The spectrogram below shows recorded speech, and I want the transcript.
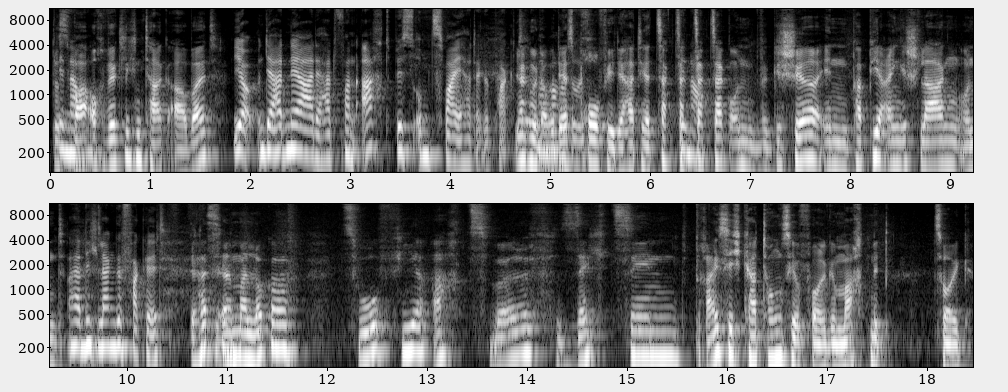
Das Genau. war auch wirklich ein Tag Arbeit. Ja, und der hat, ja, der hat von acht bis um zwei hat er gepackt. Ja gut, aber der er ist durch. Profi. Der hat ja zack, zack, Genau. zack, zack und Geschirr in Papier eingeschlagen und Er hat nicht lang gefackelt. der hat äh, mal locker 2, 4, 8, 12, 16, 30 Kartons hier voll gemacht mit Zeug.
